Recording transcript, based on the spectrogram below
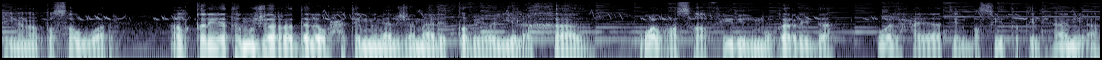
حين نتصور القرية مجرد لوحة من الجمال الطبيعي الأخاذ والعصافير المغردة والحياة البسيطة الهانئة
